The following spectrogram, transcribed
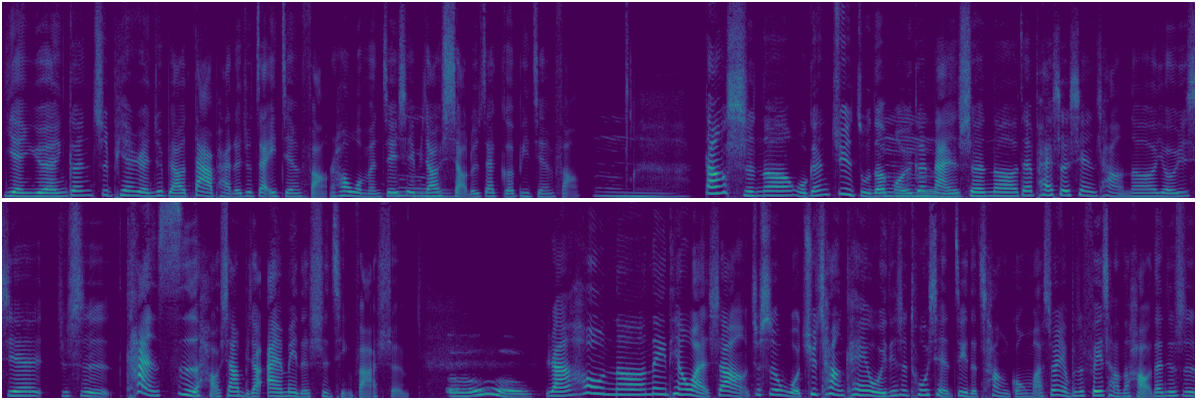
演员跟制片人就比较大牌的就在一间房，然后我们这些比较小的就在隔壁间房。嗯，当时呢，我跟剧组的某一个男生呢，在拍摄现场呢，有一些就是看似好像比较暧昧的事情发生。哦、oh.，然后呢？那天晚上就是我去唱 K，我一定是凸显自己的唱功嘛。虽然也不是非常的好，但就是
